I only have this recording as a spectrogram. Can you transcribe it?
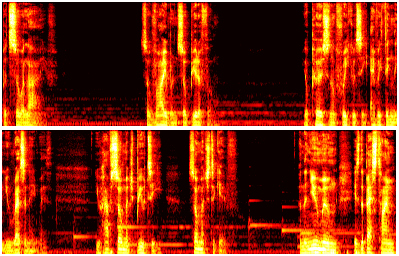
but so alive. So vibrant, so beautiful your personal frequency, everything that you resonate with. You have so much beauty, so much to give. And the new moon is the best time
